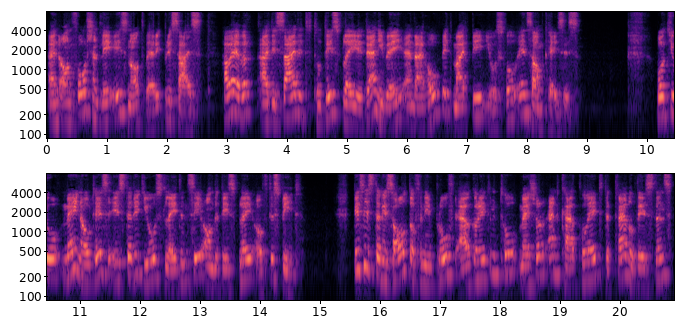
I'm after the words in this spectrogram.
and unfortunately is not very precise. However, I decided to display it anyway and I hope it might be useful in some cases. What you may notice is the reduced latency on the display of the speed. This is the result of an improved algorithm to measure and calculate the travel distance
